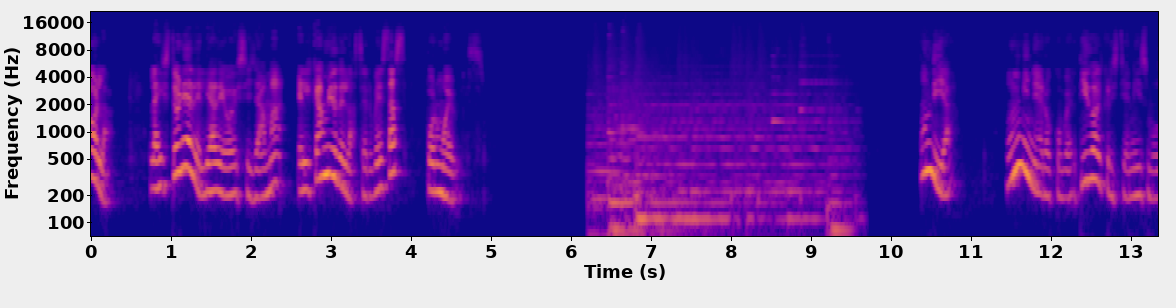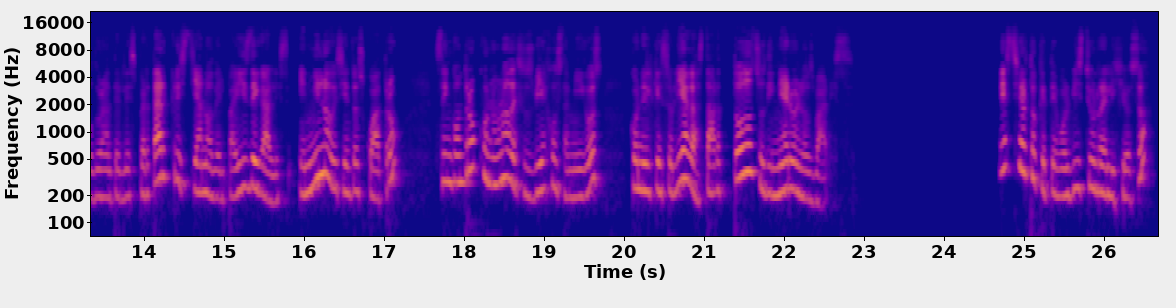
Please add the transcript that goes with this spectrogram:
Hola, la historia del día de hoy se llama El cambio de las cervezas por muebles. Un día, un minero convertido al cristianismo durante el despertar cristiano del país de Gales en 1904 se encontró con uno de sus viejos amigos con el que solía gastar todo su dinero en los bares. ¿Es cierto que te volviste un religioso?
